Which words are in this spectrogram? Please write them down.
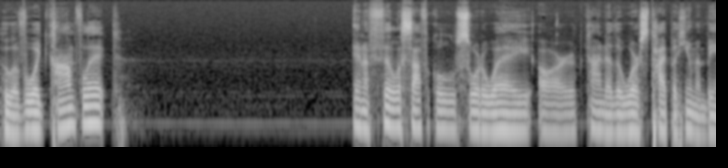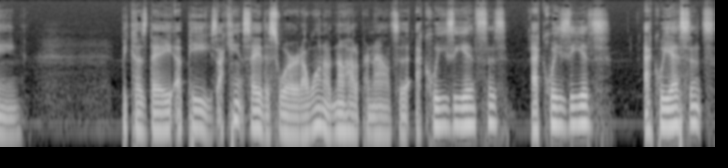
who avoid conflict in a philosophical sort of way are kind of the worst type of human being because they appease. I can't say this word. I want to know how to pronounce it. Acquiescence, acquiescence, acquiescence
